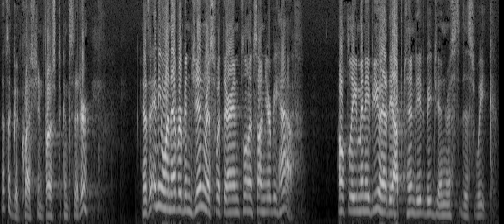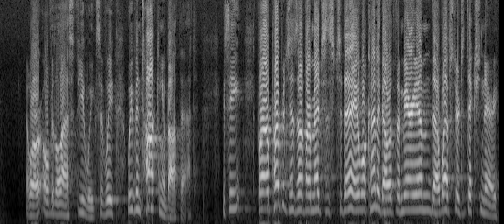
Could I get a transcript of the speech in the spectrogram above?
That's a good question for us to consider. Has anyone ever been generous with their influence on your behalf? Hopefully, many of you had the opportunity to be generous this week or over the last few weeks. We, we've been talking about that. You see, for our purposes of our message today, we'll kind of go with the Merriam, the Webster's Dictionary.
